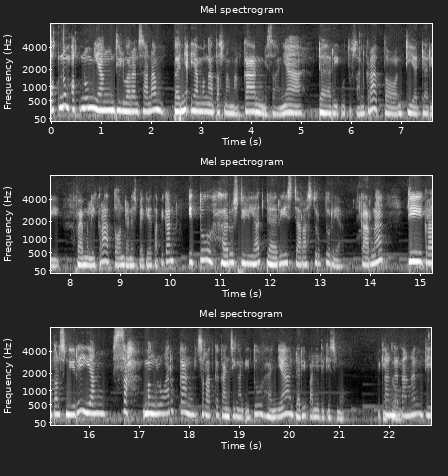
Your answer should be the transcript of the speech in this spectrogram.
oknum-oknum yang di luaran sana banyak yang mengatasnamakan misalnya dari utusan keraton, dia dari family keraton dan sebagainya. Tapi kan itu harus dilihat dari secara struktur ya. Karena di keraton sendiri yang sah mengeluarkan serat kekancingan itu hanya dari panitikismo. Begitu. Tanda tangan di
